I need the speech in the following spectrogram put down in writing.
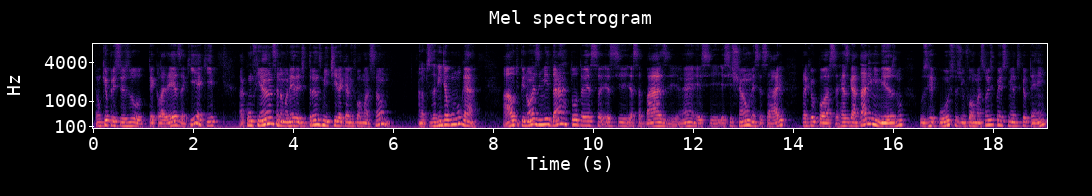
Então, o que eu preciso ter clareza aqui é que a confiança na maneira de transmitir aquela informação, ela precisa vir de algum lugar. A auto-hipnose me dá toda essa, esse, essa base, né, esse, esse chão necessário para que eu possa resgatar em mim mesmo os recursos de informações e conhecimentos que eu tenho,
